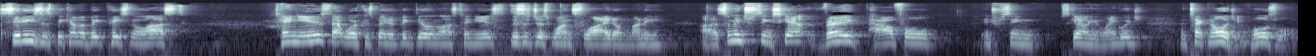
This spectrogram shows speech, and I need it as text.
Cities has become a big piece in the last 10 years. That work has been a big deal in the last 10 years. This is just one slide on money. Uh, some interesting scale, very powerful, interesting scaling in language and technology, Moore's law.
